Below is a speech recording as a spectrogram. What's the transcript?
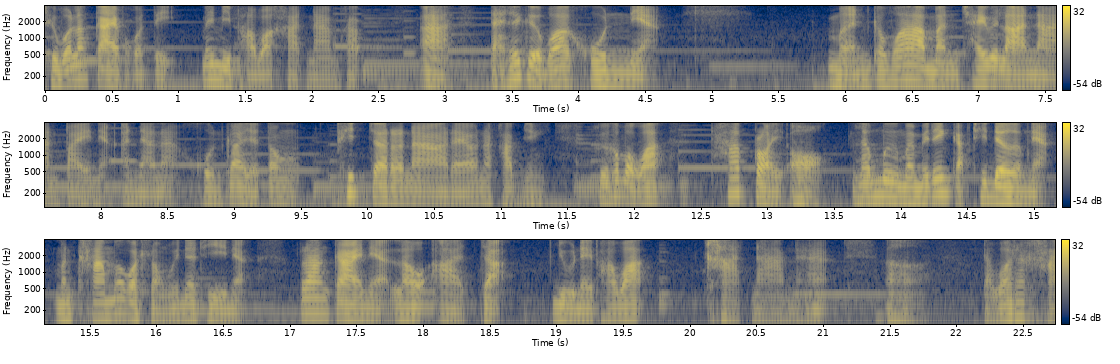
ถือว่าร่างกายปกติไม่มีภาวะขาดน้ำครับอ่าแต่ถ้าเกิดว่าคุณเนี่ยเหมือนกับว่ามันใช้เวลานานไปเนี่ยอันนั้นอะคุณก็อาจจะต้องพิจารณาแล้วนะครับอย่างคือเขาบอกว่าถ้าปล่อยออกแล้วมือมันไม่เด้งกลับที่เดิมเนี่ยมันค้างมากกว่า 2 วินาทีเนี่ยร่างกายเนี่ยเราอาจจะอยู่ในภาวะขาดน้ำนะฮะ แต่ว่าถ้าใคร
